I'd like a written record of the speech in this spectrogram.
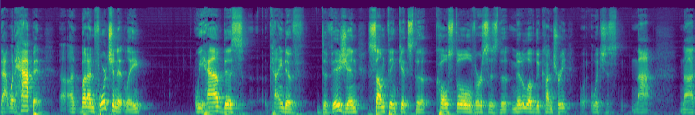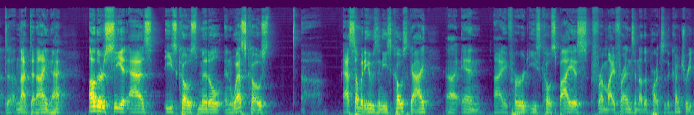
that would happen, uh, but unfortunately, we have this kind of division. Some think it's the coastal versus the middle of the country, which is not not uh, I'm not denying that. Others see it as East Coast, Middle, and West Coast. Uh, as somebody who's an East Coast guy, uh, and I've heard East Coast bias from my friends in other parts of the country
